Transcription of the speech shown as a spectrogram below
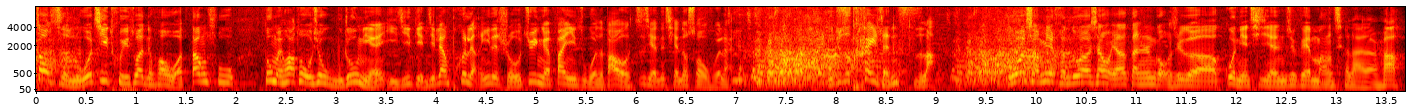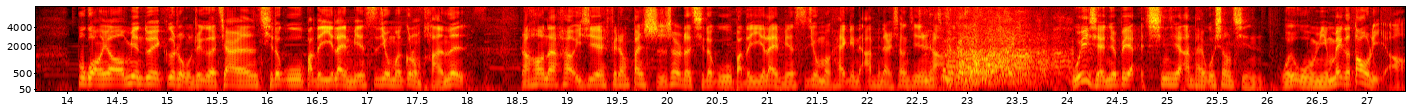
照此逻辑推算的话，我当初东北话脱口秀五周年以及点击量破两亿的时候，就应该办一桌子，把我之前的钱都收回来。我就是太仁慈了。我想必很多像我一样单身狗，这个过年期间就该忙起来了，是吧？不光要面对各种这个家人七大姑八大姨赖眼边四舅们各种盘问。然后呢，还有一些非常办实事的七大姑八大姨来你面四舅们还给你安排点相亲啥的。我以前就被亲戚安排过相亲，我我明白个道理啊，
